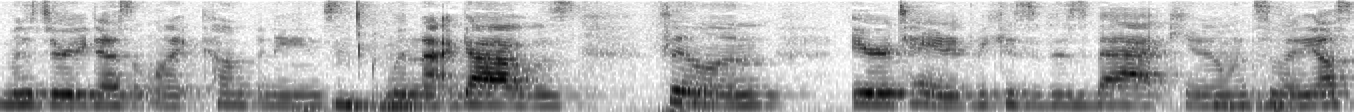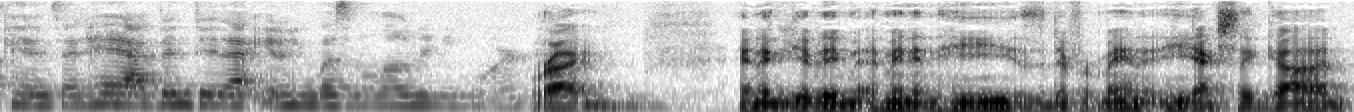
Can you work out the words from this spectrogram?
Misery doesn't like companies. Mhm. When that guy was feeling irritated because of his back, you know, when Mhm. somebody else came and said, "Hey, I've been through that," you know, he wasn't alone anymore. Right. Mhm. And it give him. I mean, and he is a different man. He actually God.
